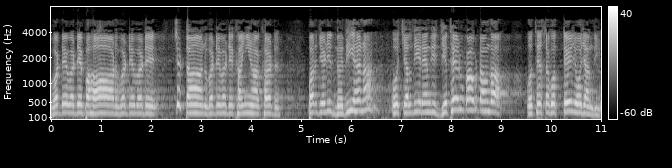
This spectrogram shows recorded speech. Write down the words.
ਵੱਡੇ ਵੱਡੇ ਪਹਾੜ, ਵੱਡੇ ਵੱਡੇ ਚਟਾਨ, ਵੱਡੇ ਵੱਡੇ ਖਾਈਆਂ, ਖੱਡ। ਪਰ ਜਿਹੜੀ ਨਦੀ ਹੈ ਨਾ, ਉਹ ਚਲਦੀ ਰਹਿੰਦੀ। ਜਿੱਥੇ ਰੁਕਾਵਟ ਆਉਂਦਾ, ਉੱਥੇ ਸਗੋਂ ਤੇਜ਼ ਹੋ ਜਾਂਦੀ।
